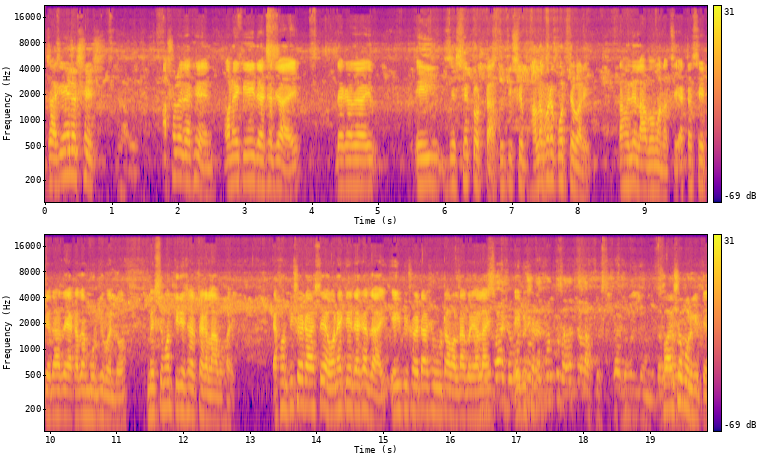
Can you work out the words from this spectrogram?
জাগে এলো শেষ। আসলে দেখেন অনেকেই দেখা যায় দেখা যায় এই যে সেক্টরটা যদি সে ভালো করে করতে পারে তাহলে লাভবান আছে। একটা সেটে দেখা যায় এক হাজার মুরগি পাইলো ম্যাক্সিমাম তিরিশ হাজার টাকা লাভ হয়। এখন বিষয়টা আছে অনেকেই দেখা যায় এই বিষয়টা আসে উল্টা পাল্টা করে হেলায় এই বিষয়টা ছয়শো মুরগিতে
